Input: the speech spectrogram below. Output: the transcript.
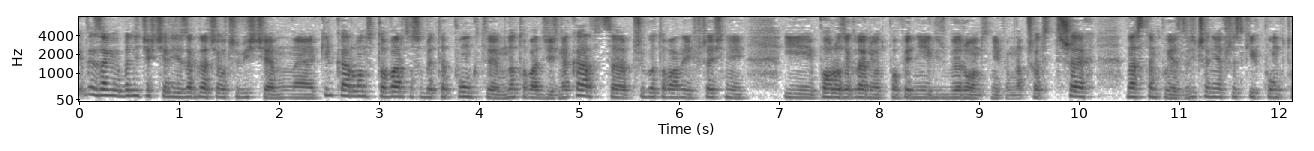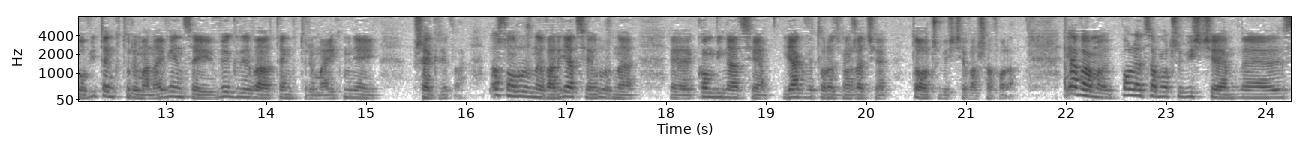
Kiedy będziecie chcieli zagrać oczywiście e, kilka rund, to warto sobie te punkty notować gdzieś na kartce przygotowanej wcześniej i po rozegraniu odpowiedniej liczby rund, nie wiem, na przykład trzech, następuje zliczenie wszystkich punktów i ten, który ma najwięcej, wygrywa, ten, który ma ich mniej, przegrywa. No są różne wariacje, różne e, kombinacje. Jak wy to rozwiążecie, to oczywiście wasza wola. Ja wam polecam oczywiście e,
